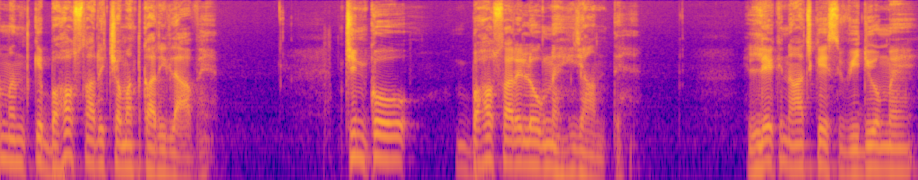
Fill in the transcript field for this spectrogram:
मंत्र के बहुत सारे चमत्कारी लाभ हैं, जिनको बहुत सारे लोग नहीं जानते हैं। लेकिन आज के इस वीडियो में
